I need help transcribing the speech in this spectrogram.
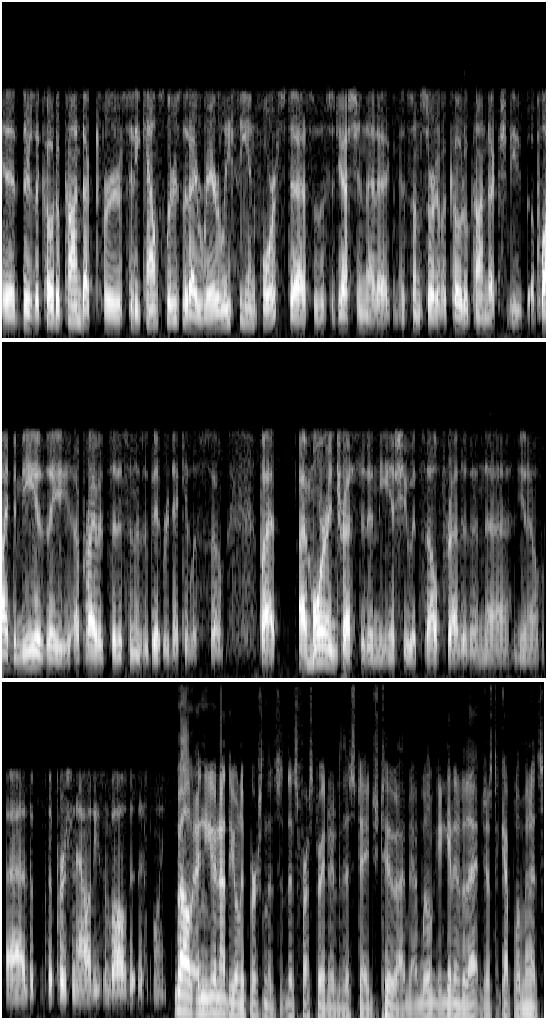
uh, there's a code of conduct for city councilors that I rarely see enforced. Uh, so the suggestion that a, some sort of a code of conduct should be applied to me as a, a private citizen is a bit ridiculous. So but I'm more interested in the issue itself rather than uh, you know uh, the the personalities involved at this point. Well, and you're not the only person that's that's frustrated at this stage too. I mean, we'll get into that in just a couple of minutes.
